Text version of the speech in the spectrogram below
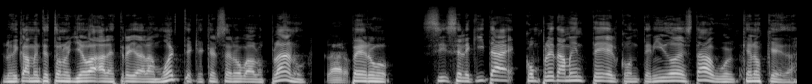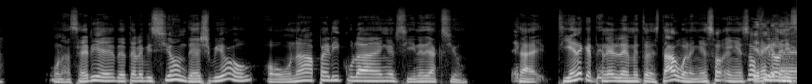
Lógicamente esto nos lleva a la Estrella de la Muerte, que es que él se roba los planos. Claro. Pero si se le quita completamente el contenido de Star Wars, ¿qué nos queda? Una serie de televisión de HBO o una película en el cine de acción. O sea, tiene que tener elementos de Star Wars. En eso, en eso Tiene Filoni Wars,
